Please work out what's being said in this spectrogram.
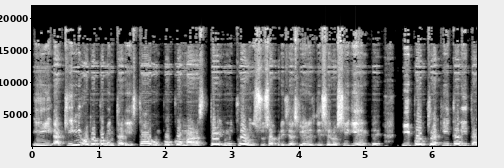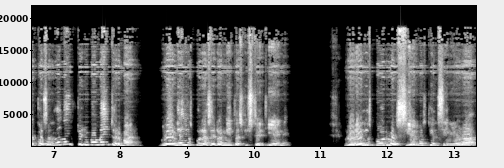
y aquí otro comentarista un poco más técnico en sus apreciaciones dice lo siguiente, y porque aquí tal y tal cosa. No, no, espere un momento, hermano. Gloria a Dios por las herramientas que usted tiene. Gloria a Dios por los siervos que el Señor ha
